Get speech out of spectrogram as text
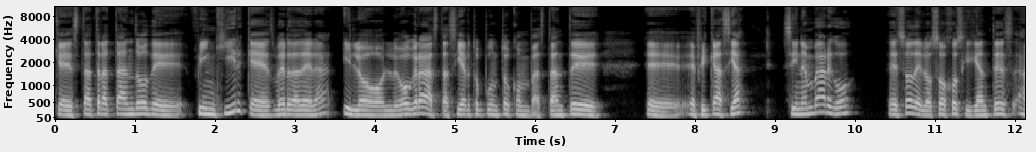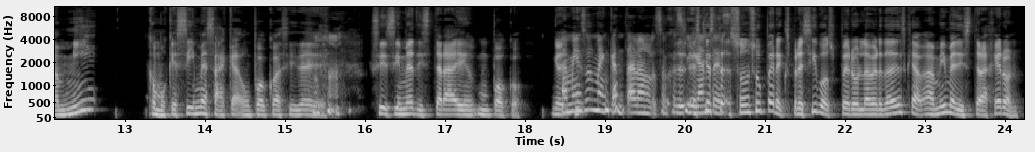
que está tratando de fingir que es verdadera y lo logra hasta cierto punto con bastante eh, eficacia sin embargo, eso de los ojos gigantes, a mí como que sí me saca un poco así de... sí, sí me distrae un poco. A mí esos me encantaron, los ojos gigantes. Es que son súper expresivos, pero la verdad es que a, mí me distrajeron.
